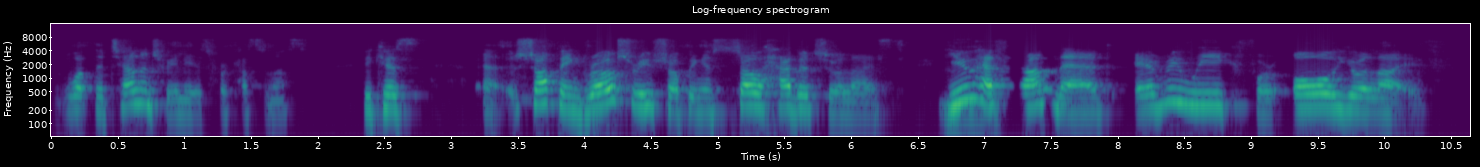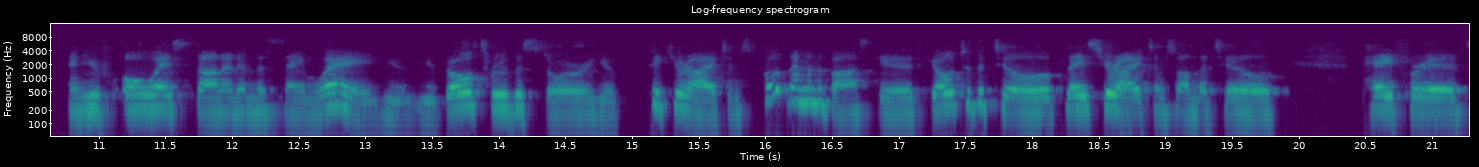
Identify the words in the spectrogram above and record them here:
what the challenge really is for customers. Because uh, shopping, grocery shopping is so habitualized. Mm-hmm. You have done that every week for all your life. And you've always done it in the same way. You, you go through the store, you pick your items, put them in the basket, go to the till, place your items on the till, pay for it,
